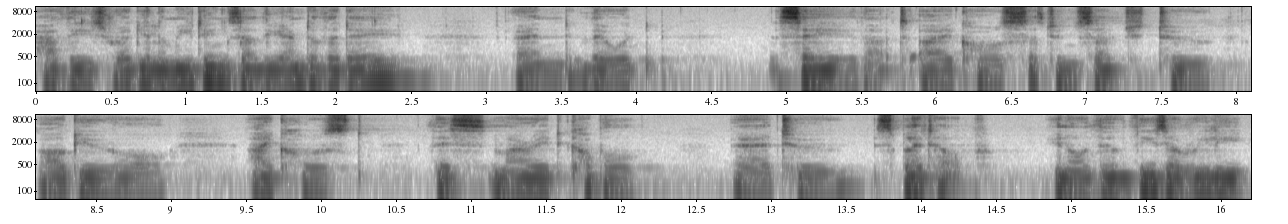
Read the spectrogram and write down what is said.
have these regular meetings at the end of the day, and they would say that I caused such and such to argue, or I caused this married couple uh, to split up. You know, the, these are really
